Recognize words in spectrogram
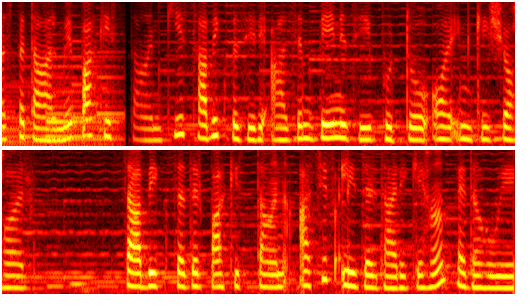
अस्पताल में पाकिस्तान की सबक वज़ीर अजम बेनज़ीर भुट्टो और इनके शोहर, सबक सदर पाकिस्तान आसिफ अली जरदारी के यहाँ पैदा हुए।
